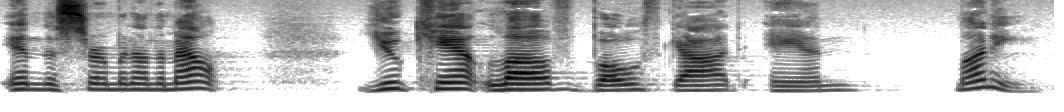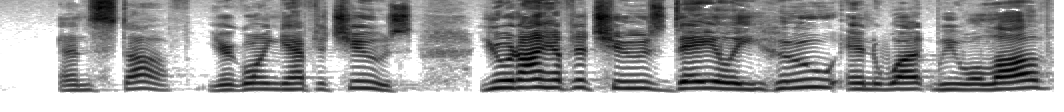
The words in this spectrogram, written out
in the Sermon on the Mount. You can't love both God and money and stuff. You're going to have to choose. You and I have to choose daily who and what we will love,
